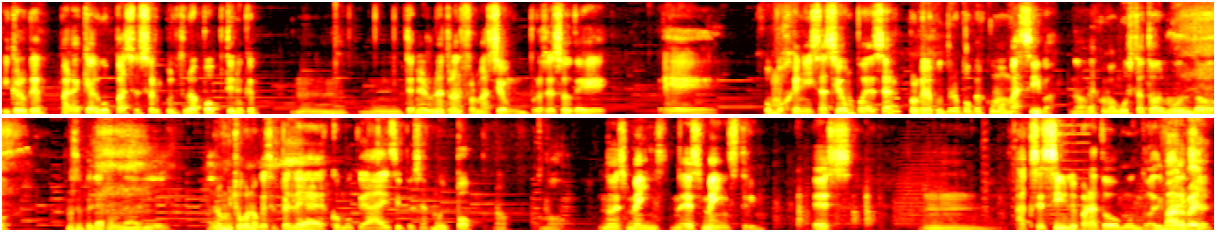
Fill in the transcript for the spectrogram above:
y creo que para que algo pase a ser cultura pop tiene que mm, mm, tener una transformación, un proceso de eh, homogenización, puede ser, porque la cultura pop es como masiva, ¿no? Es como gusta a todo el mundo, no se pelea con nadie, a lo mucho con lo que se pelea es como que, ay, sí, pues es muy pop, ¿no? Como no es, main, es mainstream, es mm, accesible para todo el mundo. a Marvel.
